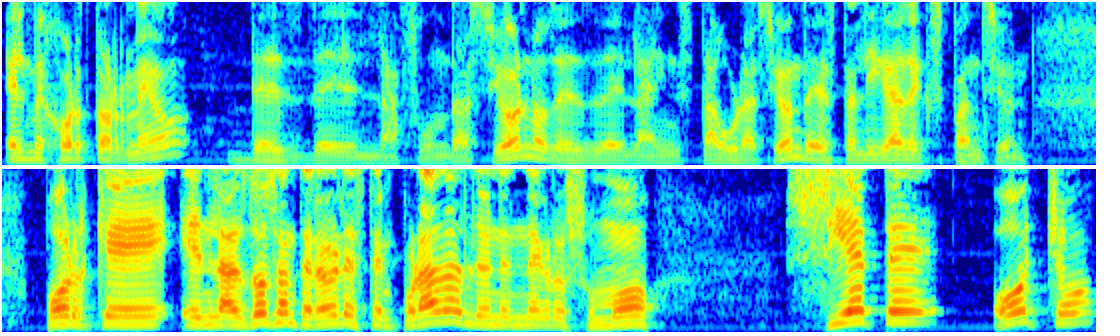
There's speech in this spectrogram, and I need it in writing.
el mejor torneo desde la fundación o desde la instauración de esta liga de expansión. Porque en las dos anteriores temporadas, Leones Negros sumó 7, 8,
